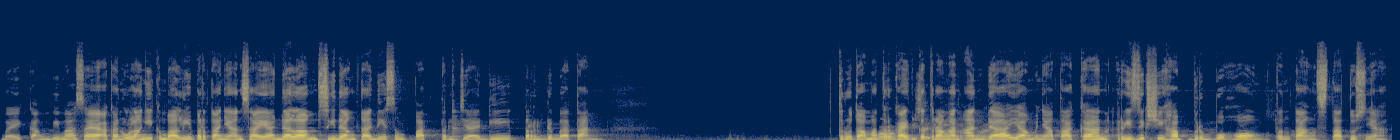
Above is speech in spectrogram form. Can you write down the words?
Baik, Kang Bima, saya akan ulangi kembali pertanyaan saya. Dalam sidang tadi sempat terjadi perdebatan, terutama terkait keterangan Anda yang menyatakan Rizik Syihab berbohong tentang statusnya.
